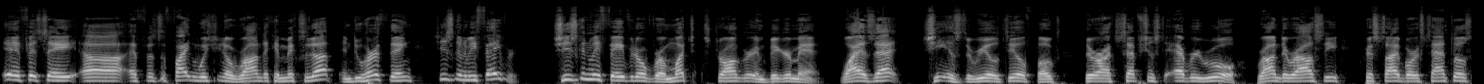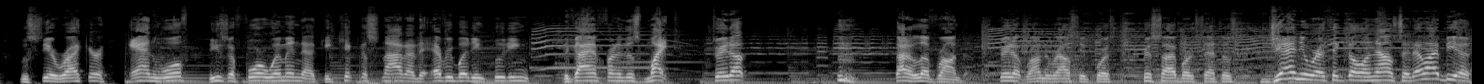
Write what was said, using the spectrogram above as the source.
if it's a uh, if it's a fight in which you know Ronda can mix it up and do her thing. She's going to be favored. She's going to be favored over a much stronger and bigger man. Why is that? She is the real deal, folks. There are exceptions to every rule. Ronda Rousey, Cris Cyborg Santos, Lucia Rijker, Ann Wolfe. These are four women that can kick the snot out of everybody, including the guy in front of this mic. Straight up, gotta love Ronda. Straight up, Ronda Rousey, of course, Cris Cyborg Santos. January, I think they'll announce it. That might be a,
